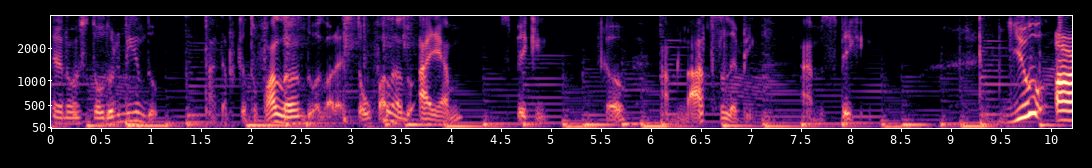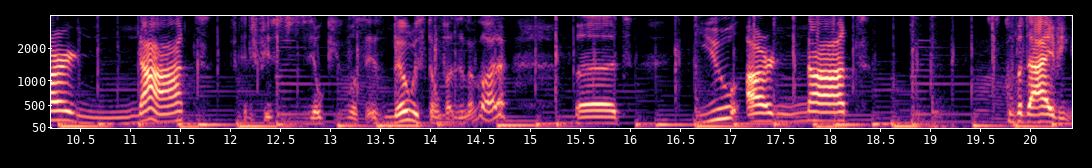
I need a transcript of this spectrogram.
Eu não estou dormindo. Até porque eu estou falando, agora estou falando. I am speaking. So, I'm not sleeping. I'm speaking. You are not. Fica difícil de dizer o que vocês não estão fazendo agora. But you are not scuba diving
